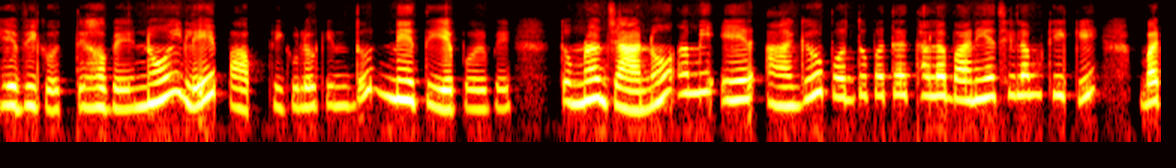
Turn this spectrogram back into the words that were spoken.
হেভি করতে হবে, নইলে পাপড়িগুলো কিন্তু নেতিয়ে পড়বে। তোমরা জানো আমি এর আগেও পদ্ম পাতার থালা বানিয়েছিলাম ঠিকই, বাট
